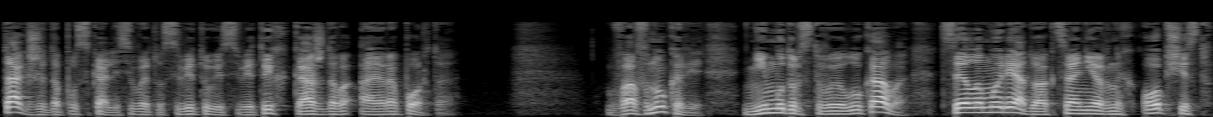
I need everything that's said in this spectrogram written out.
также допускались в эту святую святых каждого аэропорта. Во Внукове, не мудрствуя лукаво, целому ряду акционерных обществ,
